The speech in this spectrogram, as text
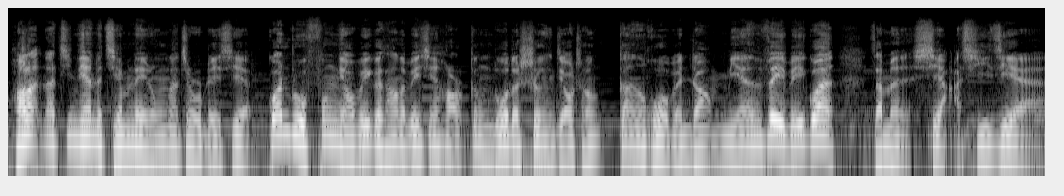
好了，那今天的节目内容呢就是这些。关注蜂鸟微课堂的微信号，更多的摄影教程、干货文章免费围观。咱们下期见。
